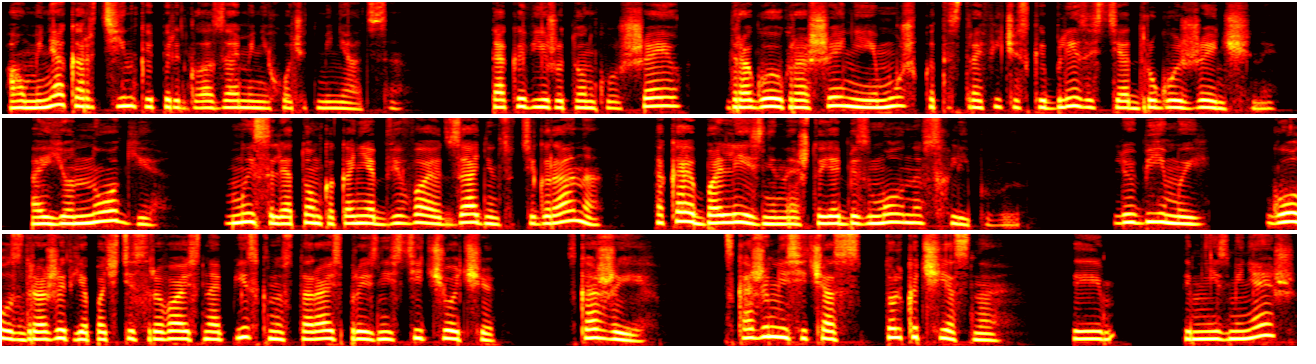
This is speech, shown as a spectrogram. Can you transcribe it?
А у меня картинка перед глазами не хочет меняться. Так и вижу тонкую шею, дорогое украшение и муж в катастрофической близости от другой женщины. А ее ноги, мысль о том, как они обвивают задницу Тиграна, такая болезненная, что я безмолвно всхлипываю. «Любимый!» Голос дрожит, я почти срываюсь на писк, но стараюсь произнести четче. «Скажи, скажи мне сейчас, только честно, ты... ты мне изменяешь?»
